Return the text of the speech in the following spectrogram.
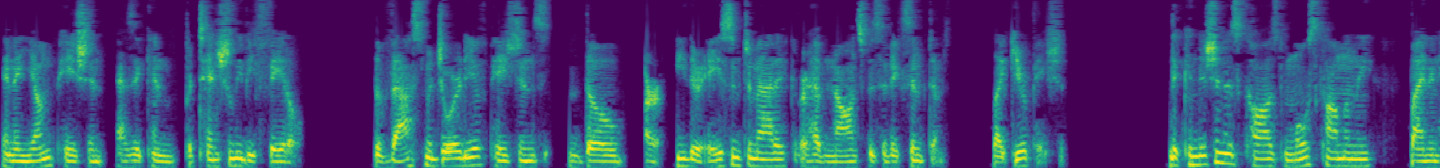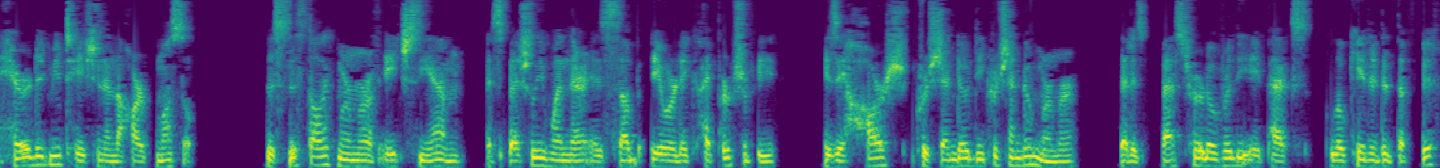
in a young patient as it can potentially be fatal. The vast majority of patients, though, are either asymptomatic or have non-specific symptoms, like your patient. The condition is caused most commonly by an inherited mutation in the heart muscle. The systolic murmur of HCM, especially when there is subaortic hypertrophy, is a harsh crescendo-decrescendo murmur that is best heard over the apex located at the fifth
